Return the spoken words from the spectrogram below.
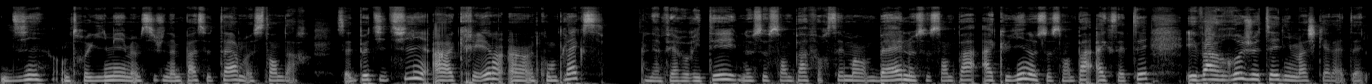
dits entre guillemets, même si je n'aime pas ce terme standard. Cette petite fille a créé un complexe d'infériorité, ne se sent pas forcément belle, ne se sent pas accueillie, ne se sent pas acceptée et va rejeter l'image qu'elle a d'elle.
